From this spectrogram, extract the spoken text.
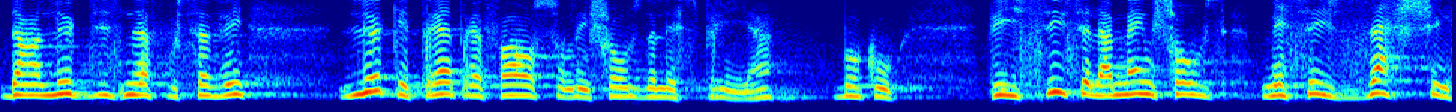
Dans Luc 19, vous savez, Luc est très, très fort sur les choses de l'esprit, hein? beaucoup. Puis ici, c'est la même chose, mais c'est Zachée.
